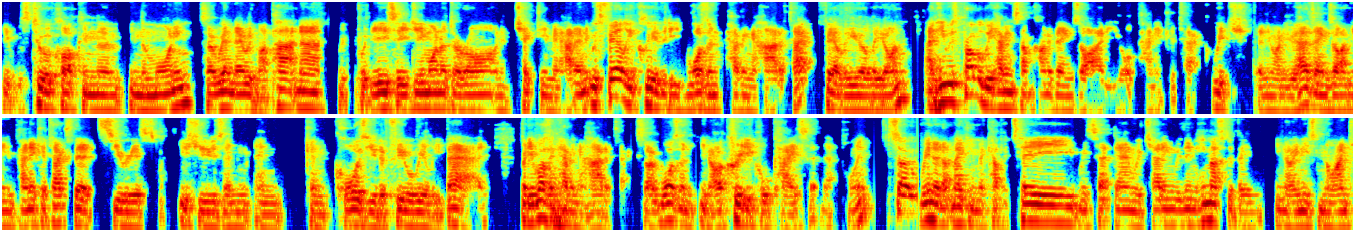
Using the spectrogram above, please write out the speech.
It was two o'clock in the in the morning, so I went there with my partner. We put the ECG monitor on and checked him out, and it was fairly clear that he wasn't having a heart attack fairly early on, and he was probably having some kind of anxiety or panic attack. Which anyone who has anxiety and panic attacks, they're serious issues and and can cause you to feel really bad. But he wasn't having a heart attack. So it wasn't, you know, a critical case at that point. So we ended up making him a cup of tea. We sat down, we are chatting with him. He must have been, you know, in his 90s.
